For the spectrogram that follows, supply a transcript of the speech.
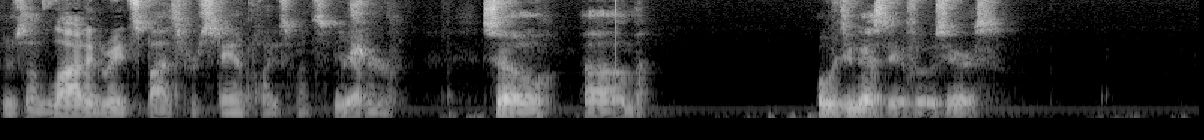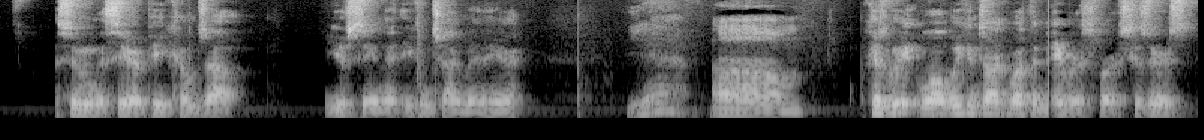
There's a lot of great spots for stand placements for Yep. sure. So, um, what would you guys do if it was yours? Assuming the CRP comes out, you've seen it. You can chime in here Yeah. Um, because we well we can talk about the neighbors first because there's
